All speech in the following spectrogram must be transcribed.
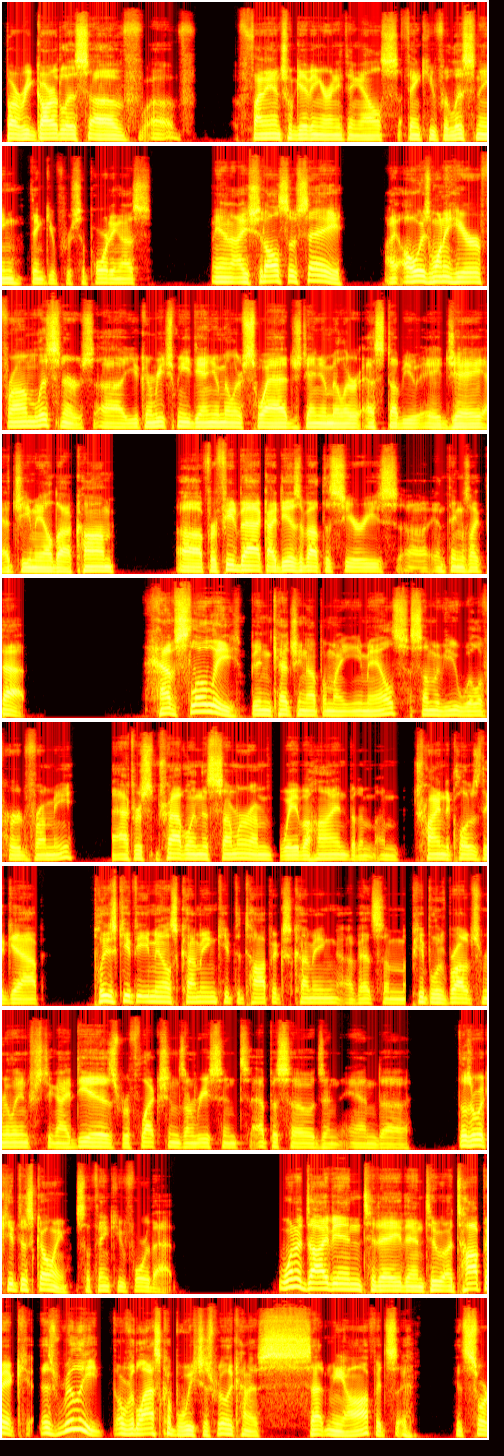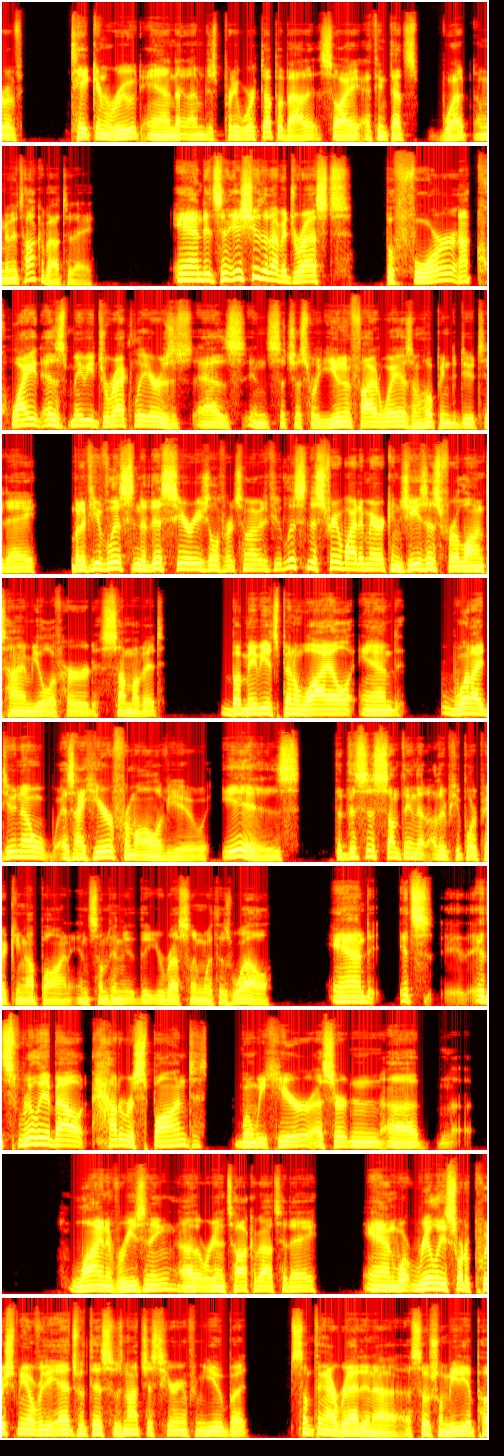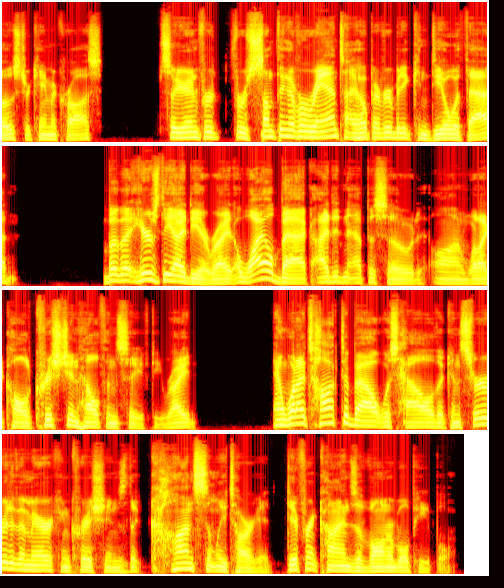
But regardless of, of financial giving or anything else, thank you for listening. Thank you for supporting us. And I should also say, I always want to hear from listeners. Uh, you can reach me, Daniel Miller Swaj, Daniel Miller S-W-A-J at gmail.com uh, for feedback, ideas about the series, uh, and things like that have slowly been catching up on my emails. Some of you will have heard from me. After some traveling this summer, I'm way behind, but I'm, I'm trying to close the gap. Please keep the emails coming, keep the topics coming. I've had some people who've brought up some really interesting ideas, reflections on recent episodes, and, and uh, those are what keep this going. So thank you for that. Want to dive in today then to a topic that's really over the last couple weeks just really kind of set me off. It's it's sort of taken root and I'm just pretty worked up about it. So I, I think that's what I'm going to talk about today. And it's an issue that I've addressed before, not quite as maybe directly or as, as in such a sort of unified way as I'm hoping to do today. But if you've listened to this series, you'll have heard some of it. If you've listened to Straight White American Jesus for a long time, you'll have heard some of it. But maybe it's been a while. And what I do know as I hear from all of you is that this is something that other people are picking up on and something that, you're wrestling with as well. And it's it's really about how to respond when we hear a certain uh, line of reasoning uh, that we're going to talk about today. And what really sort of pushed me over the edge with this was not just hearing from you, but something I read in a, a social media post or came across. So you're in for for something of a rant. I hope everybody can deal with that. But but here's the idea, right? A while back, I did an episode on what I called Christian health and safety, right? And what I talked about was how the conservative American Christians that constantly target different kinds of vulnerable people,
